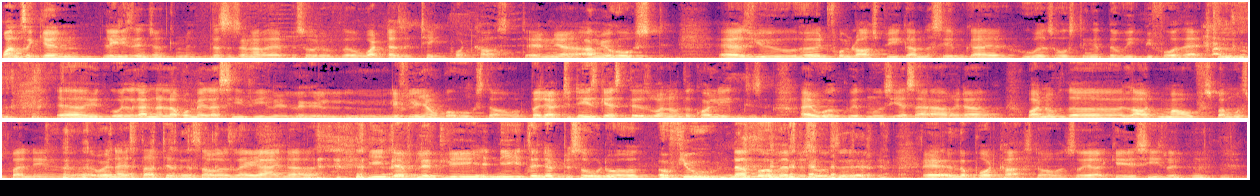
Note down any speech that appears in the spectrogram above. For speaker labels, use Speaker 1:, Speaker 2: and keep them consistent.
Speaker 1: Once again, ladies and gentlemen, this is another episode of the What Does It Take podcast. And yeah, I'm your host. As you heard from last week, I'm the same guy who was hosting it the week before that too. Uh, we'll CV if host But yeah, today's guest is one of the colleagues I work with, Musia Arida, uh, one of the loud mouths, uh, When I started this, I was like, I know he definitely needs an episode or a few number of episodes uh, in the podcast. So yeah, he's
